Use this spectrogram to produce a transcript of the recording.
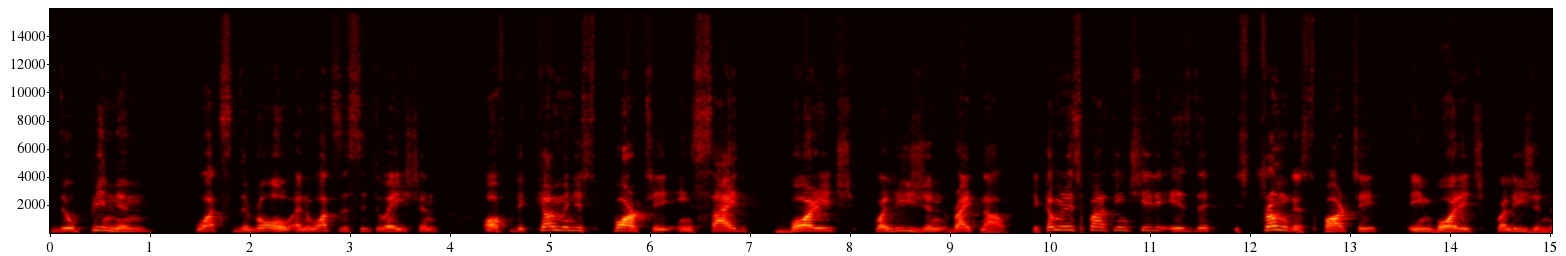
the opinion, what's the role, and what's the situation of the Communist Party inside Boric coalition right now? The Communist Party in Chile is the strongest party in Boric coalition,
